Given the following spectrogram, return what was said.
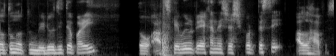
নতুন নতুন ভিডিও দিতে পারি। তো আজকে ভিডিওটা এখানে শেষ করতেছি। আল্লাহ হাফেজ।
